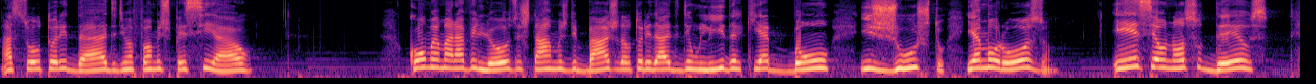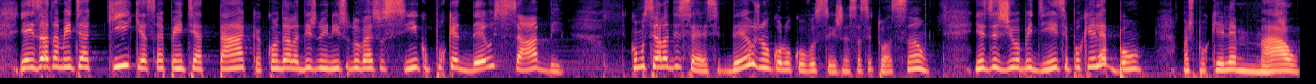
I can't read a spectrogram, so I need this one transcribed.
a sua autoridade de uma forma especial. Como é maravilhoso estarmos debaixo da autoridade de um líder que é bom e justo e amoroso. Esse é o nosso Deus. E é exatamente aqui que a serpente ataca, quando ela diz no início do verso 5, porque Deus sabe. Como se ela dissesse: Deus não colocou vocês nessa situação e exigiu obediência porque Ele é bom, mas porque Ele é mau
